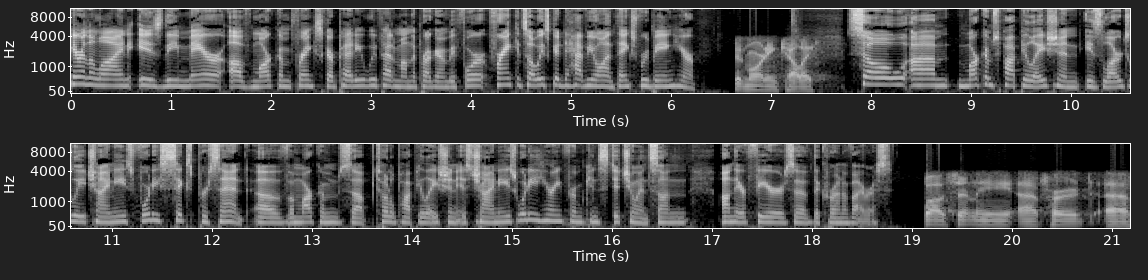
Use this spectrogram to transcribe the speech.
Here on the line is the mayor of Markham, Frank Scarpitti. We've had him on the program before. Frank, it's always good to have you on. Thanks for being here. Good morning, Kelly. So, um, Markham's population is largely Chinese. 46% of Markham's uh, total population is Chinese. What are you hearing from constituents on, on their fears of the coronavirus? Well, certainly I've heard uh,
